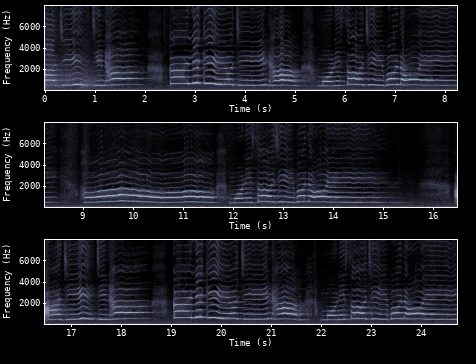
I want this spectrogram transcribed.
ଆଜି ଚିହ୍ନା স্বৰ্গলৈকেও চিহ্না মনিষ জীৱন এই হনিষ জীৱন এই আজি চিহ্না কালিকেও চিহ্না মনিষ জীৱন এই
